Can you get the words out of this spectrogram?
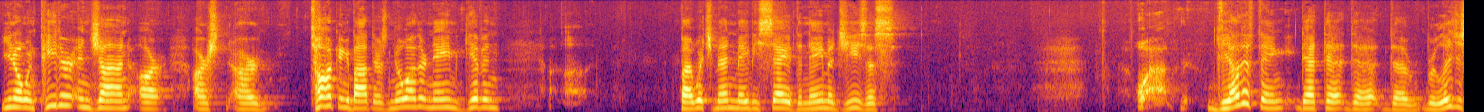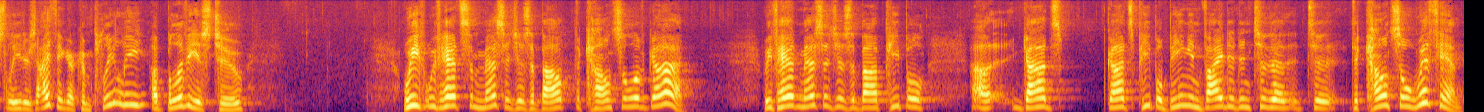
You know, when Peter and John are, are, are talking about there's no other name given uh, by which men may be saved, the name of Jesus, the other thing that the, the, the religious leaders, I think, are completely oblivious to, we've, we've had some messages about the counsel of God. We've had messages about people, uh, God's, God's people being invited into the to, to counsel with Him.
